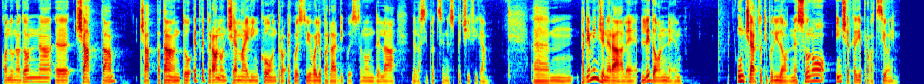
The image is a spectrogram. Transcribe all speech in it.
quando una donna eh, chatta, chatta tanto e poi però non c'è mai l'incontro, è questo, io voglio parlare di questo, non della, della situazione specifica. Um, parliamo in generale, le donne un certo tipo di donne sono in cerca di approvazioni.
